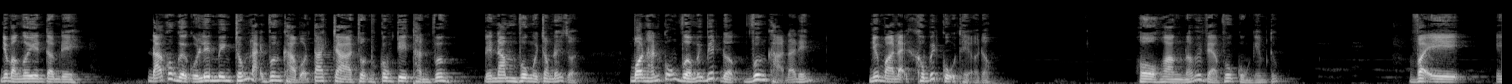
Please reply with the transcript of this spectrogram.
Nhưng mà ngươi yên tâm đi đã có người của liên minh chống lại Vương Khả, bọn ta trà trộn vào công ty thần Vương. Để nằm vùng ở trong đấy rồi. Bọn hắn cũng vừa mới biết được Vương Khả đã đến, Nhưng mà lại không biết cụ thể ở đâu. Hồ Hoàng nói với vẻ vô cùng nghiêm túc. Vậy ừ,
